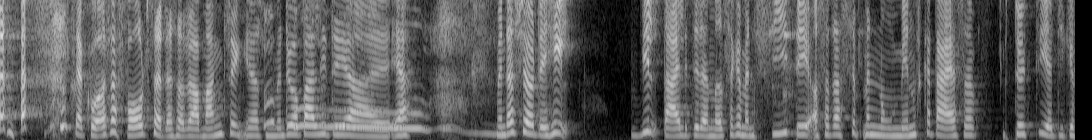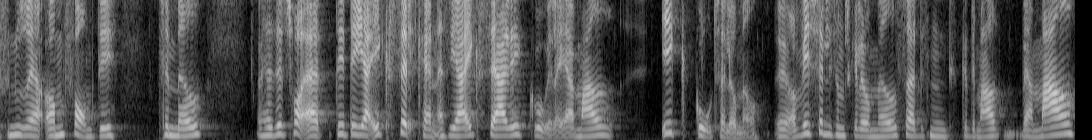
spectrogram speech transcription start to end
jeg kunne også have fortsat, altså der er mange ting, jeg sådan, men det var bare lige det, jeg, øh, ja. Men der synes det er helt vildt dejligt, det der med, så kan man sige det, og så er der simpelthen nogle mennesker, der er så dygtige, at de kan finde ud af at omforme det til mad. Altså det tror jeg, det er det, jeg ikke selv kan. Altså jeg er ikke særlig god, eller jeg er meget ikke god til at lave mad. Øh, og hvis jeg ligesom skal lave mad, så er det sådan, skal det meget, være meget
